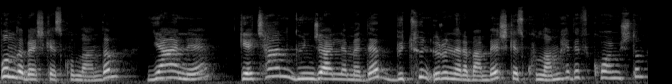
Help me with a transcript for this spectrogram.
Bunu da 5 kez kullandım. Yani geçen güncellemede bütün ürünlere ben 5 kez kullanma hedefi koymuştum.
